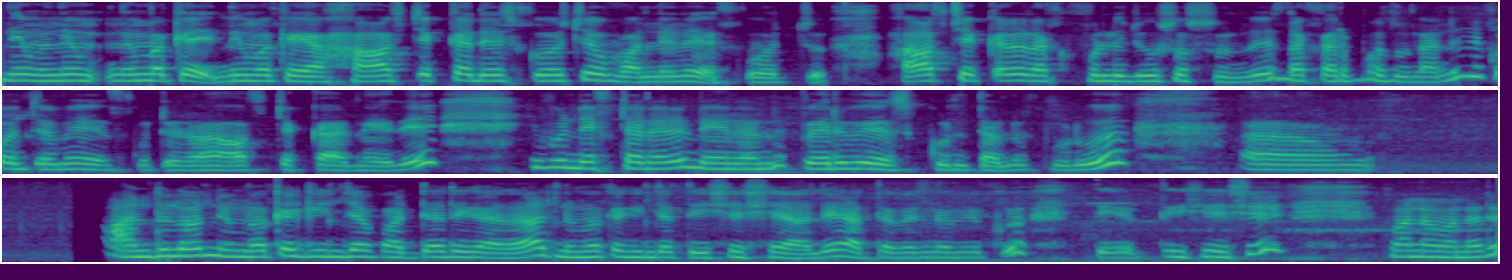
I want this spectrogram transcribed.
నిమ్మకాయ నిమ్మకాయ హాఫ్ చెక్క వేసుకోవచ్చు వన్ వేసుకోవచ్చు. హాఫ్ చక్కెర నాకు ఫుల్ జ్యూస్ వస్తుంది నాకు సరిపోతుందని నేను కొంచెమే వేసుకుంటున్నాను హాఫ్ చెక్క అనేది. ఇప్పుడు నెక్స్ట్ అనేది నేను పెరుగు వేసుకుంటాను ఇప్పుడు. అందులో నిమ్మకాయ గింజ పడ్డది కదా నిమ్మకాయ గింజ తీసేసేయాలి. అర్థమైందిగా మీకు తీసేసి మనం అనేది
